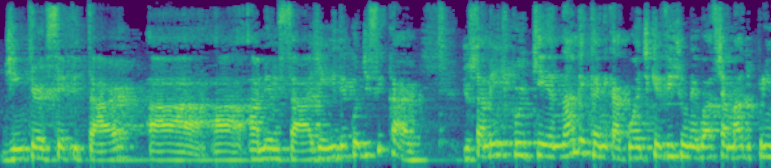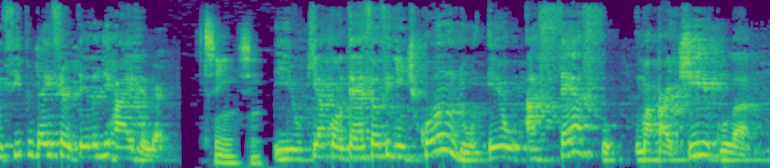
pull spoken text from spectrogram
de interceptar a, a, a mensagem e decodificar. Justamente porque na mecânica quântica existe um negócio chamado princípio da incerteza de Heisenberg. Sim, sim. E o que acontece é o seguinte: quando eu acesso uma partícula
